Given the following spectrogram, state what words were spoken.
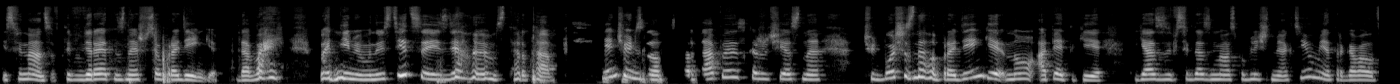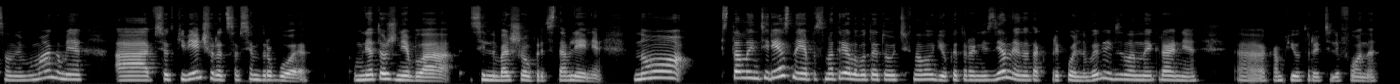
из финансов, ты, вероятно, знаешь все про деньги. Давай поднимем инвестиции и сделаем стартап. Я ничего не знала про стартапы, скажу честно, чуть больше знала про деньги, но, опять-таки, я всегда занималась публичными активами, я торговала ценными бумагами, а все-таки венчур – это совсем другое. У меня тоже не было сильно большого представления. Но стало интересно, я посмотрела вот эту технологию, которую они сделали, она так прикольно выглядела на экране э, компьютера телефона,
